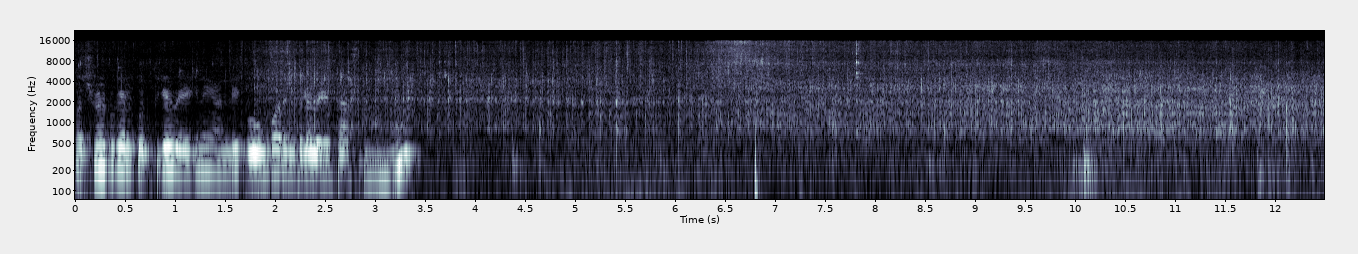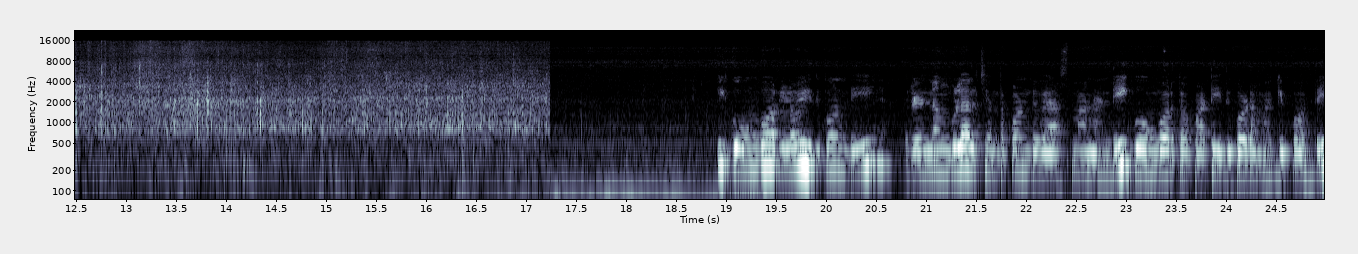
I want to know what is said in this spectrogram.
పచ్చిమిరపకాయలు కొద్దిగా వేగినాయండి. గోంగూర ఇందులో వేసేస్తున్నాను. ఈ గోంగూరలో ఇదిగోండి రెండు అంగుళాల చింతపండు వేస్తున్నానండి. గోంగూరతో పాటు ఇది కూడా మగ్గిపోద్ది.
